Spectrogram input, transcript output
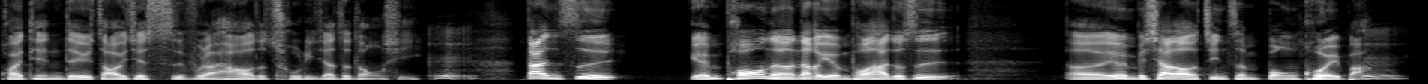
快点，你得去找一些师傅来好好的处理一下这东西。”嗯，但是原 po 呢，那个原 po 他就是呃有点被吓到精神崩溃吧。嗯、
